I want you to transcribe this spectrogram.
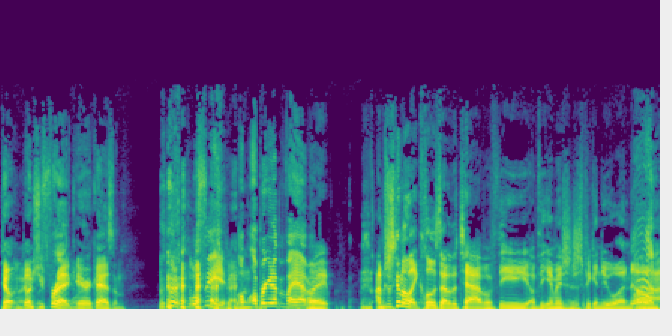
don't right, don't you fret. Eric has them. we'll see. I'll. I'll bring it up if I have All it. right. I'm just gonna like close out of the tab of the of the image and just pick a new one. Yeah. Um,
